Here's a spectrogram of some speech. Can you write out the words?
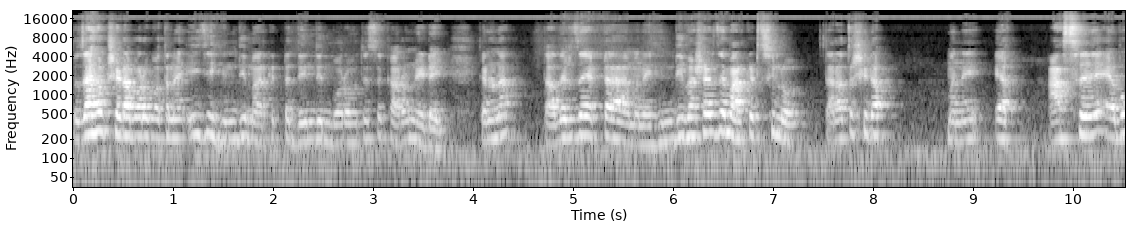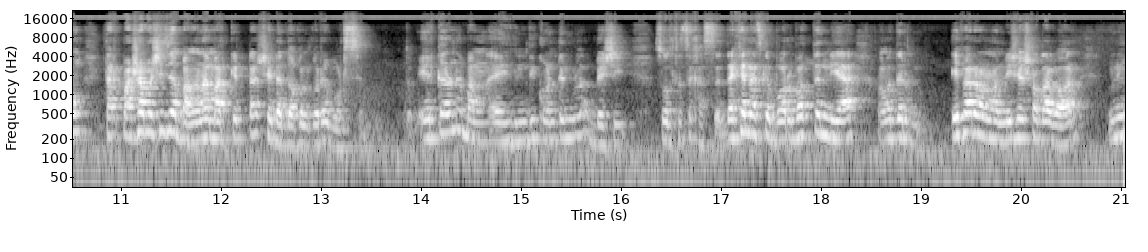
তো যাই হোক, সেটা বড় কথা না, এই যে হিন্দি মার্কেটটা দিন দিন বড় হতেছে কারণ এটাই। কেননা, তাদের যে একটা মানে হিন্দি ভাষার যে মার্কেট ছিল, তারা তো সেটা মানে আছে এবং তার পাশাপাশি যে বাংলা মার্কেটটা, সেটা দখল করে বসছে। তো এর কারণে বাংলা হিন্দি কন্টেন্টগুলো বেশি চলতেছে, খাচ্ছে। দেখেন আজকে বরবাদটা নিয়ে আমাদের এবার আমার নিশে সদাগর, উনি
